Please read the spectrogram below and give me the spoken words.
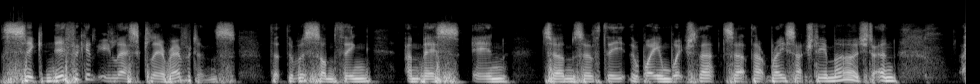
significantly less clear evidence that there was something amiss in terms of the, the way in which that uh, that race actually emerged. And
